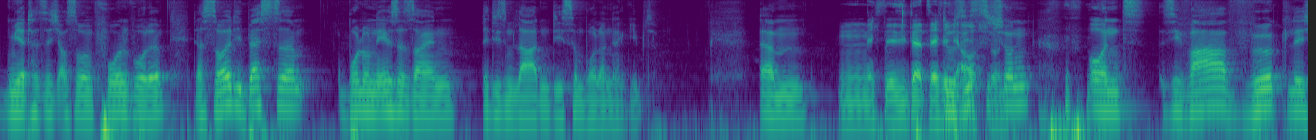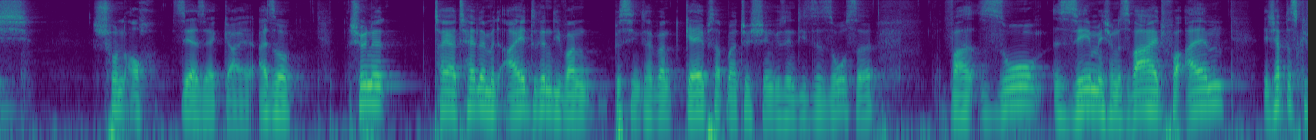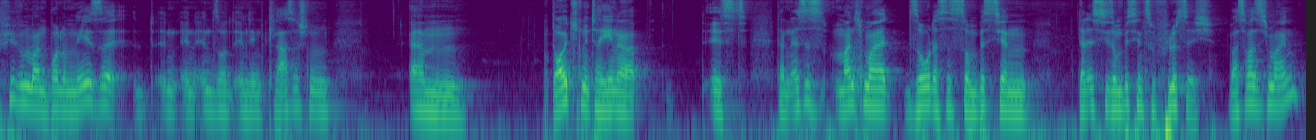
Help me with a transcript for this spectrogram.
mir tatsächlich auch so empfohlen wurde, das soll die beste Bolognese sein in diesem Laden, die es in Bologna gibt. Ähm, hm, ich sehe sie tatsächlich du auch siehst sie schon. Und sie war wirklich schon auch sehr, sehr geil. Also schöne Tagliatelle mit Ei drin, die waren ein bisschen, die waren gelb, das hat man natürlich schön gesehen. Diese Soße war so sämig und es war halt vor allem, ich habe das Gefühl, wenn man Bolognese in, in, in, so, in dem klassischen ähm, deutschen Italiener isst, dann ist es manchmal so, dass es so ein bisschen dann ist sie so ein bisschen zu flüssig. Weißt du, was ich meine?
